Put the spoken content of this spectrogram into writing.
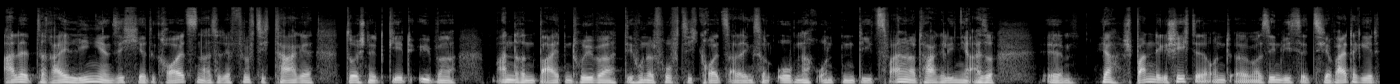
alle drei Linien sich hier kreuzen. Also der 50-Tage-Durchschnitt geht über anderen beiden drüber. Die 150 kreuzt allerdings von oben nach unten die 200-Tage-Linie. Also ähm, ja, spannende Geschichte und äh, mal sehen, wie es jetzt hier weitergeht.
